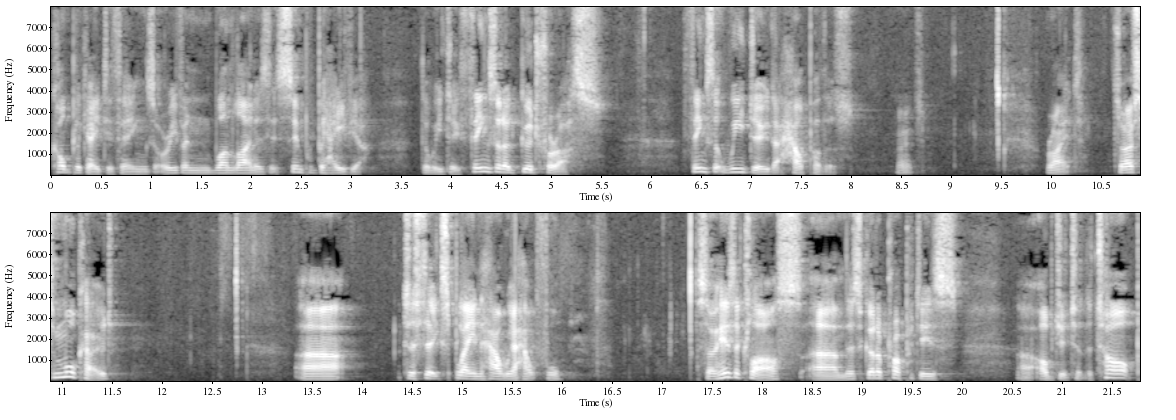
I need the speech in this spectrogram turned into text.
complicated things or even one-liners. It's simple behavior that we do, things that are good for us, things that we do that help others, right? Right. So I have some more code uh, just to explain how we're helpful. So here's a class. Um, there's got a properties uh, object at the top.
